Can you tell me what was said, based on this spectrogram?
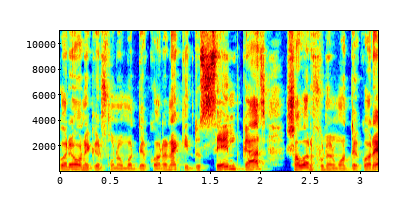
করে, অনেকের ফোনের মধ্যে করে না, কিন্তু সেম কাজ সবার ফোনের মধ্যে করে।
